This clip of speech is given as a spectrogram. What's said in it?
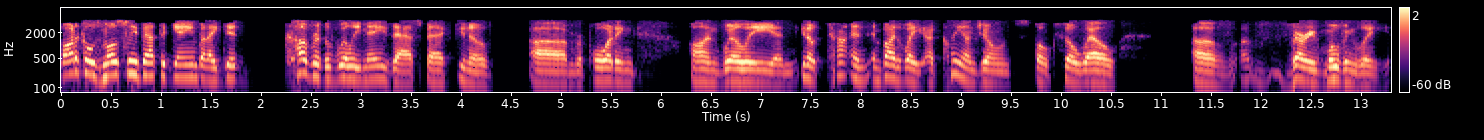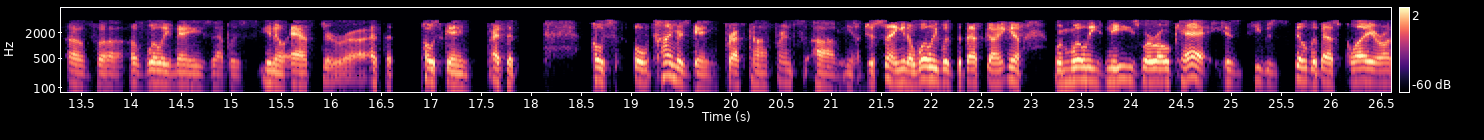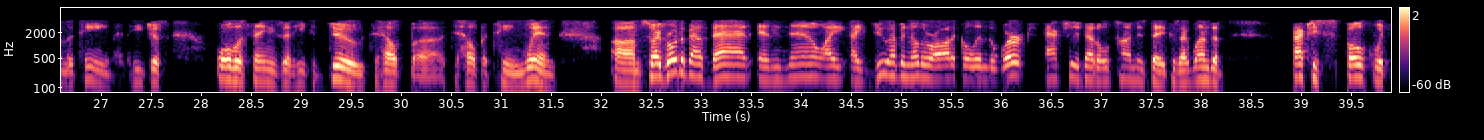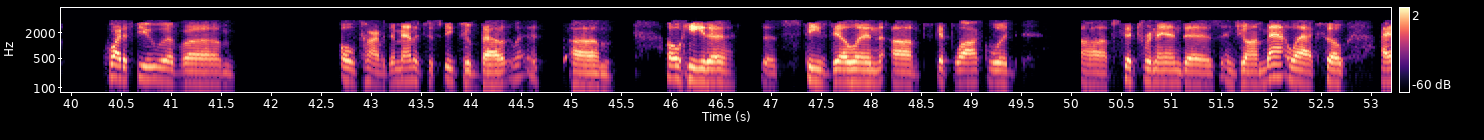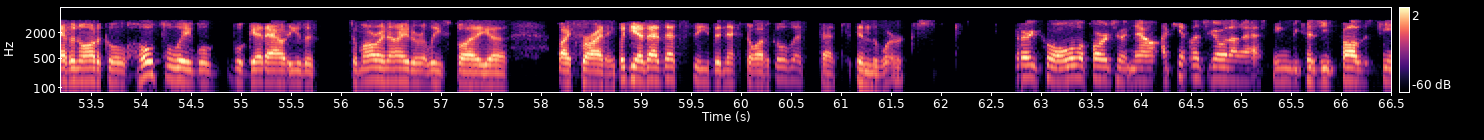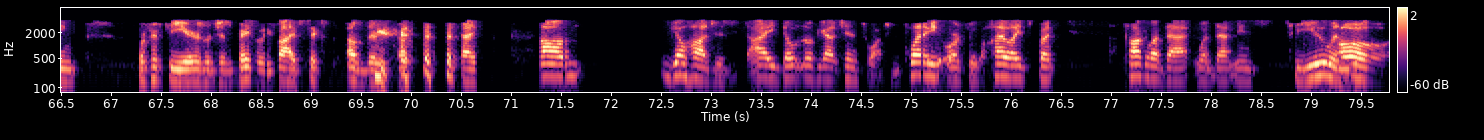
articles mostly about the game, but I did cover the Willie Mays aspect. You know, um, reporting on Willie, and you know, Tom, and, and by the way, uh, Cleon Jones spoke so well of, of very movingly of uh, of Willie Mays. That was you know after uh, at the post game at the post old timers game press conference. Um, you know, just saying you know Willie was the best guy. You know, when Willie's knees were okay, his he was still the best player on the team, and he just all the things that he could do to help uh, to help a team win. Um, so I wrote about that, and now I, I do have another article in the works, actually about Old Timers Day, because I wound up actually spoke with quite a few of um, old timers. I managed to speak to about um, Ojeda, the Steve Dillon, um, Skip Lockwood, uh, Sid Fernandez, and Jon Matlack. So I have an article. Hopefully, we'll we'll get out either tomorrow night or at least by uh, by Friday. But yeah, that that's the the next article that that's in the works. Very cool. We'll look forward to it. Now, I can't let you go without asking because you've followed this team for 50 years, which is basically five sixths of their. okay. Um, Gil Hodges. I don't know if you got a chance to watch him play or through the highlights, but talk about that. What that means to you and oh,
